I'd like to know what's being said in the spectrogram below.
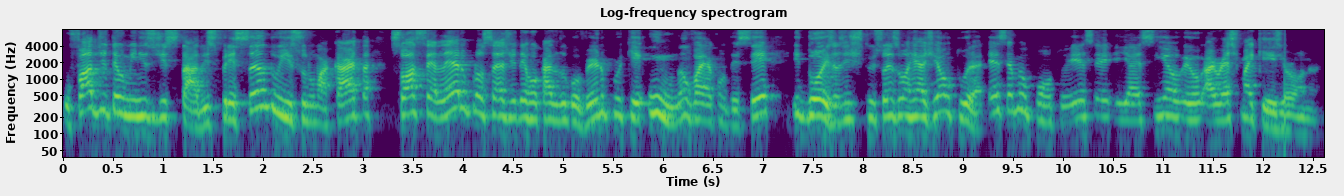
O fato de ter um ministro de Estado expressando isso numa carta só acelera o processo de derrocada do governo, porque, um, não vai acontecer, e dois, as instituições vão reagir à altura. Esse é o meu ponto. Esse, e assim eu, eu I rest my case, Your Honor.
